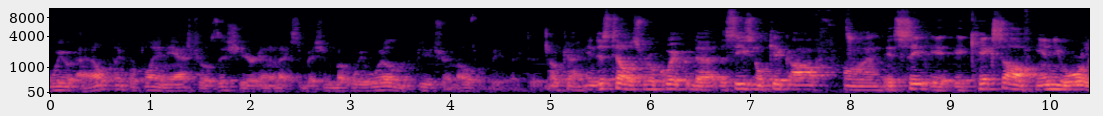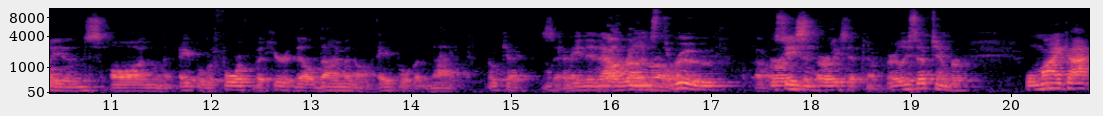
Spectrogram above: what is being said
we, we, I don't think we're playing the Astros this year in an exhibition, but we will in the future, and those will be there too. Okay, and just tell us real quick the, the seasonal kickoff on. It, see, it, it kicks off in New Orleans on April the 4th, but here at Dell Diamond on April the 9th. Okay, So, okay, and that runs through Uh, The early, season. early September. early September. Well, Mike, I,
